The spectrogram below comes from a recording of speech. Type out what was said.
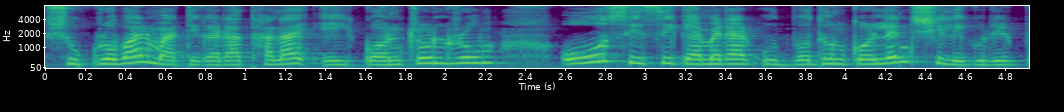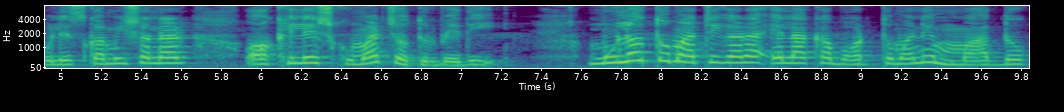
শুক্রবার মাটিগাড়া থানায় এই কন্ট্রোল রুম ও সিসি ক্যামেরার উদ্বোধন করলেন শিলিগুড়ির পুলিশ কমিশনার অখিলেশ কুমার চতুর্বেদী। মূলত মাটিগাড়া এলাকা বর্তমানে মাদক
